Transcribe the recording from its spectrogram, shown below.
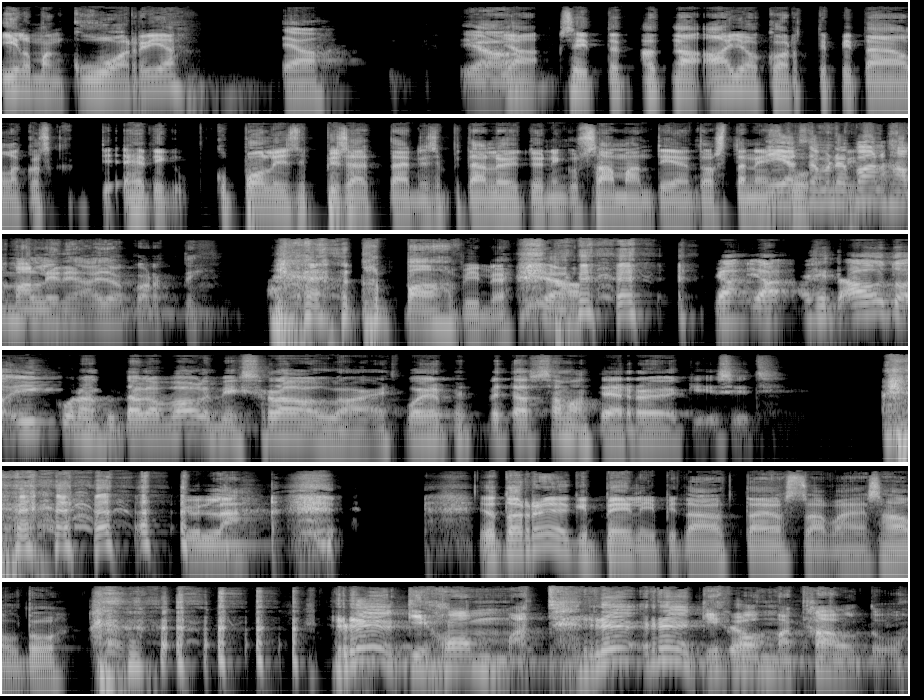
ilman kuoria. Joo. Joo. Ja sitten tota, ajokortti pitää olla, koska heti kun poliisi pysäyttää, niin se pitää löytyä niin kuin saman tien tuosta. Niin, niin ja semmoinen vanhamallinen ajokortti. Pahvinen. Joo. ja, ja sitten autoikkunan pitää olla valmiiksi raulaa, että voi vetää saman tien röökiä sit. Kyllä. Jota röökipeli pitää ottaa jossain vaiheessa haltuun. röökihommat. Rö, röökihommat haltuun.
